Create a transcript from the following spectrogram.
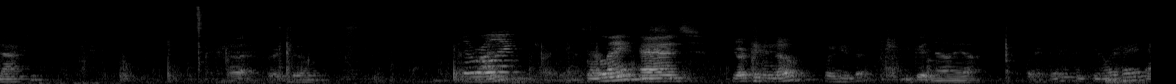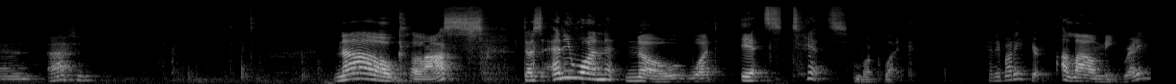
recommend action? Uh, sorry, Still rolling. Settling, and Your opinion no? What is that? You good now, yeah? Okay, thank you, Jorge, and action. Now, class, does anyone know what its tits look like? Anybody? Here, allow me. Ready?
